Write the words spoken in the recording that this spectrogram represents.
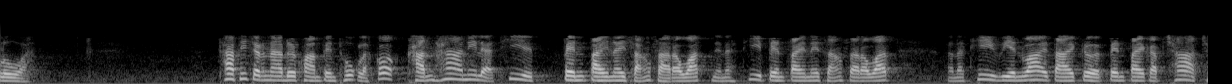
กลัว ถ้าพิจารณาโดยความเป็นทุกข์ล่ะก็ขันห้านี่แหละ ที่เป็นไปในสังสารวัฏเนี่ยนะที่เป็นไปในสังสารวัฏนะที่เวียนว่ายตายเกิดเป็นไปกับชาติช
